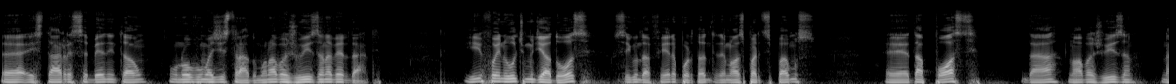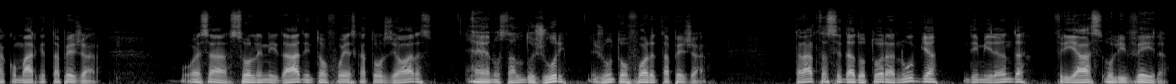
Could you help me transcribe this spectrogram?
é, está recebendo então um novo magistrado, uma nova juíza, na verdade. E foi no último dia 12, segunda-feira, portanto, nós participamos é, da posse da nova juíza na comarca Tapejara. Essa solenidade, então, foi às 14 horas, é, no salão do júri, junto ao Fórum de Tapejara. Trata-se da doutora Anúbia de Miranda Frias Oliveira.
